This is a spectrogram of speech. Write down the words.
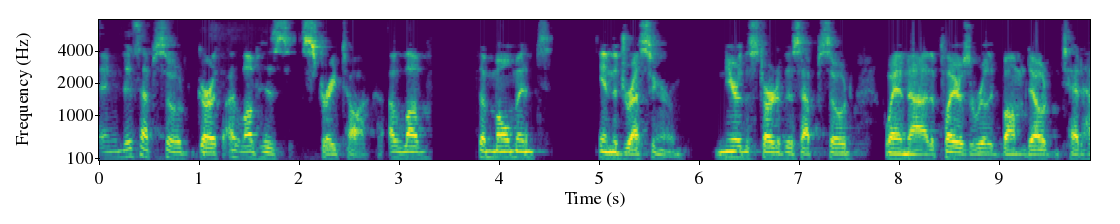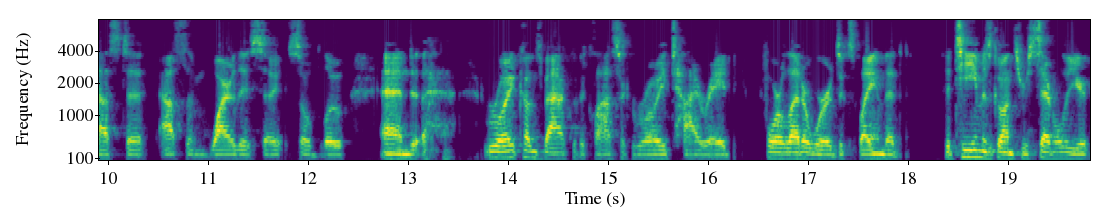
and in this episode, Garth, I love his straight talk. I love the moment in the dressing room near the start of this episode when uh, the players are really bummed out and Ted has to ask them why are they so, so blue? And uh, Roy comes back with a classic Roy tirade four letter words explaining that the team has gone through several years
